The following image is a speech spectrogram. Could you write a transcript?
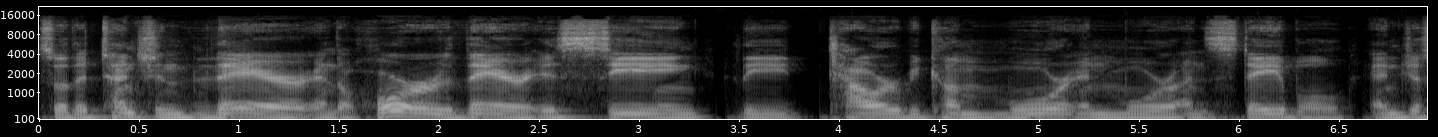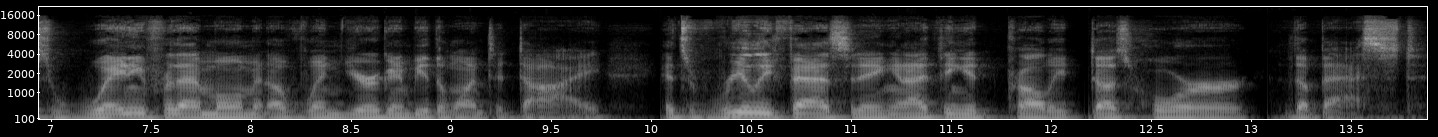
So the tension there and the horror there is seeing the tower become more and more unstable and just waiting for that moment of when you're going to be the one to die. It's really fascinating and I think it probably does horror the best.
